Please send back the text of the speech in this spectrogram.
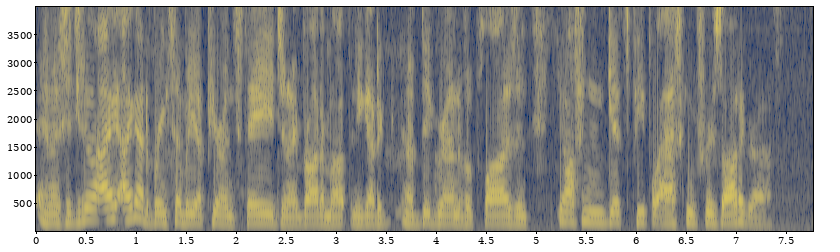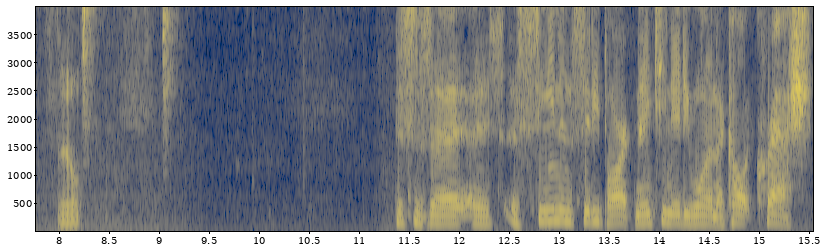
and I said, you know, I, I got to bring somebody up here on stage, and I brought him up, and he got a, a big round of applause, and he often gets people asking for his autograph. Yeah. This is a, a, a scene in City Park, 1981. I call it Crash,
